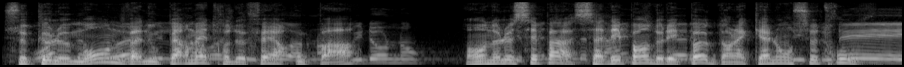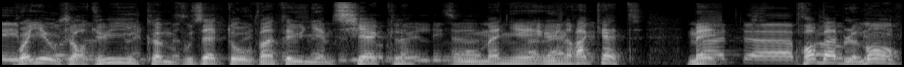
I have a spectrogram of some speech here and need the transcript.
Ce que le monde va nous permettre de faire ou pas, on ne le sait pas, ça dépend de l'époque dans laquelle on se trouve. Voyez, aujourd'hui, comme vous êtes au 21e siècle, vous maniez une raquette. Mais probablement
